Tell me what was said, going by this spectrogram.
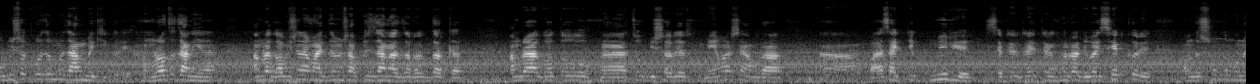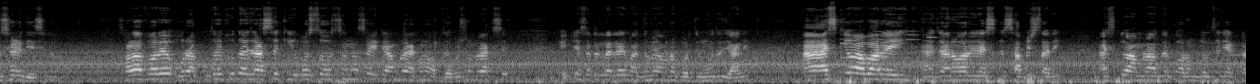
ভবিষ্যৎ প্রজন্ম জানবে কী করে? আমরাও তো জানি না। আমরা গবেষণার মাধ্যমে সব কিছু জানা দরকার। আমরা গত চব্বিশ সালের মে মাসে আমরা চারটে কুমিরের স্যাটেলাইট ট্রান্সমিটার ডিভাইস সেট করে আমাদের সুন্দরবনে ছেড়ে দিয়েছিলাম। ছাড়ার পরে ওরা কোথায় কোথায় যাচ্ছে, কী অবস্থা হচ্ছে না এটা আমরা এখন অবজারভেশন রাখছি। এটা স্যাটেলাইটের মাধ্যমে আমরা প্রতিনিয়ত জানি। আজকেও আবার এই জানুয়ারির আজকে ছাব্বিশ তারিখ। আজকেও আমরা আমাদের করমজল থেকে একটা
